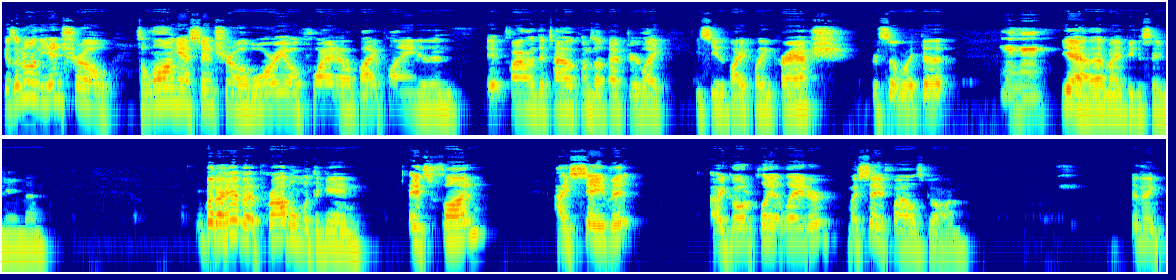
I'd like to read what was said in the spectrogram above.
Because I know in the intro, it's a long ass intro of Wario flying a biplane, and then it finally the title comes up after like you see the biplane crash or something like that. Mm-hmm. Yeah, that might be the same game then. But I have a problem with the game. It's fun. I save it. I go to play it later. My save file's gone. And then,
